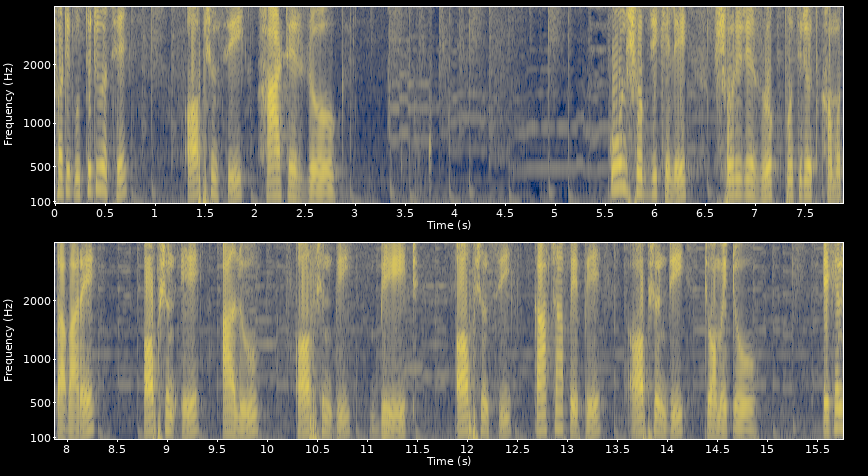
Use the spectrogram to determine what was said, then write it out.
সঠিক উত্তরটি হচ্ছে অপশন সি হার্টের রোগ। কোন সবজি খেলে শরীরের রোগ প্রতিরোধ ক্ষমতা বাড়ে? অপশন এ আলু, option B beet, option C কাঁচা পেঁপে, অপশন ডি টমেটো। এখানে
